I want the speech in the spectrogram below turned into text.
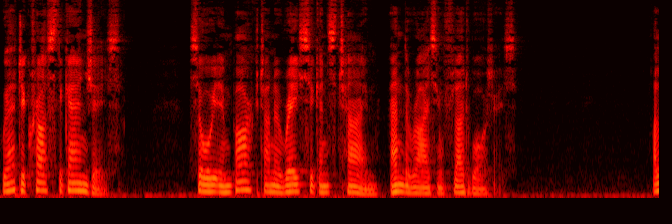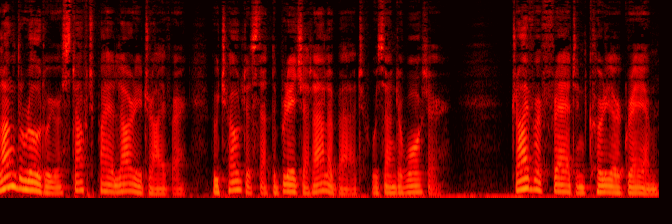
we had to cross the Ganges. So we embarked on a race against time and the rising floodwaters. Along the road, we were stopped by a lorry driver who told us that the bridge at Allahabad was underwater. Driver Fred and Courier Graham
